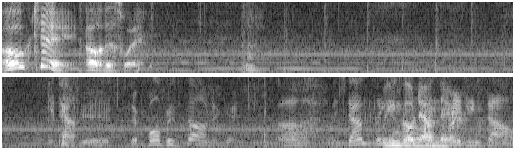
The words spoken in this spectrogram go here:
Okay. Oh, this way. Down. The pump is down again. Ah, the damn thing We can is go down there. breaking down.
